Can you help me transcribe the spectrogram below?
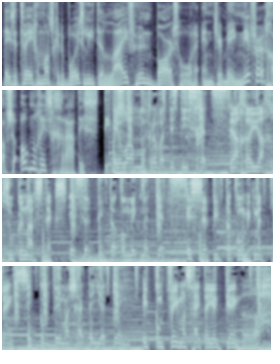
Deze twee gemaskerde boys lieten live hun bars horen. En Jermaine Niffer gaf ze ook nog eens gratis tips. Ewa mokro, wat is die schets? Jagen, jagen, zoeken naar stacks. Is er beef, dan kom ik met gets. Is er beef, dan kom ik met banks. Ik kom twee maar scheid aan je gang. Ik kom twee maar scheid aan je gang. Ah,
